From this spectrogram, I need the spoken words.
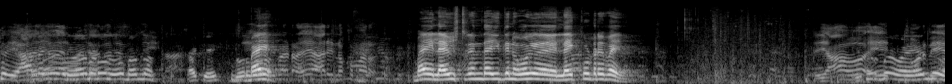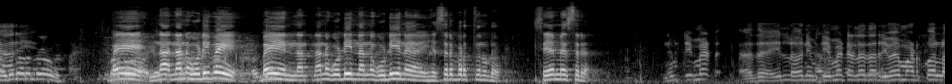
ಬೈ. ಲೈವ್ ಸ್ಟ್ರೀಮ್ ದಾಗ ನೊಕಮಾರ್ ಬೈ ಲೈವ್ ಸ್ಟ್ರೀಮ್ದಾಗ ಇದ್ದೀನಿ ಹೋಗಿ ಲೈಕ್ ಕೊಡ್ರಿ ಬೈ. ಬೇ ನನ್ನ ಹೊಡಿ ಬೈ. ಬೈ ನನ್ನ ಹೊಡಿ ನನ್ನ ಹೊಡಿ ಹೆಸರು ಬರ್ತದೆ ನೋಡು. ಸೇಮ್ ಹೆಸರು. ನಿಮ್ ಟೀಮೇಟ್ ಅದೇ ಇಲ್ಲೋ ನಿಮ್ ಟೀಮೇಟ್ ಎಲ್ಲ ರಿವೈವ್ ಮಾಡ್ಕೊಲ್ಲ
